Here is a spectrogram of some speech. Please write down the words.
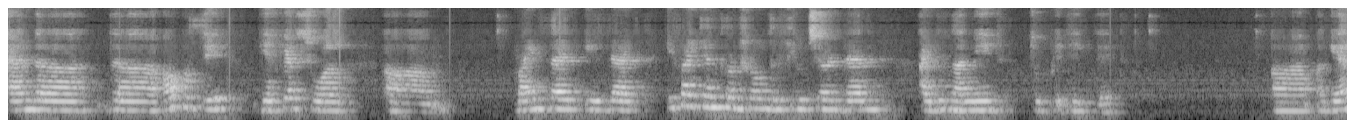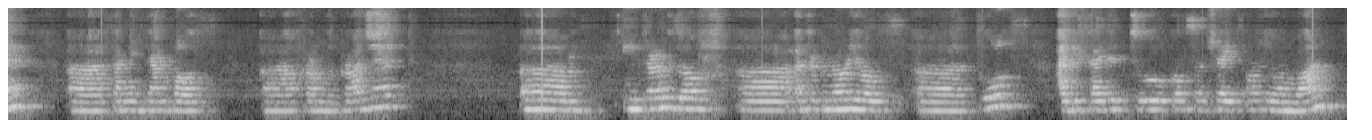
And uh, the opposite, the effectual um, mindset is that if I can control the future, then I do not need to predict it. Uh, again, uh, some examples uh, from the project. Um, in terms of entrepreneurial tools, I decided to concentrate only on one,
